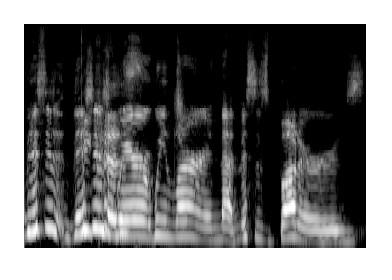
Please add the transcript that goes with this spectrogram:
this is this is where we learn that Mrs. Butters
